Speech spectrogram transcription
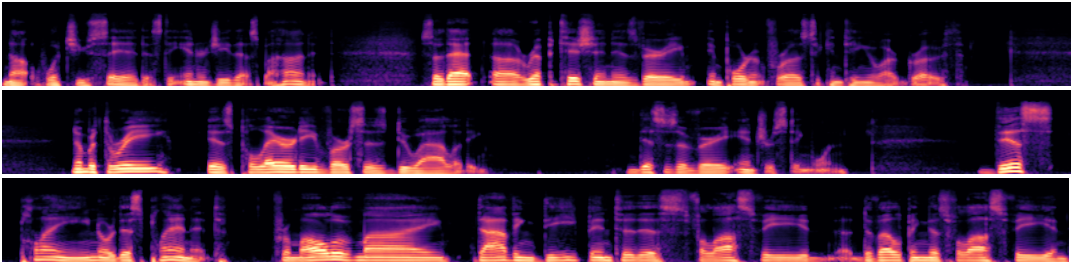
not what you said. It's the energy that's behind it. So that uh, repetition is very important for us to continue our growth. Number three, is polarity versus duality. This is a very interesting one. This plane or this planet, from all of my diving deep into this philosophy, developing this philosophy, and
